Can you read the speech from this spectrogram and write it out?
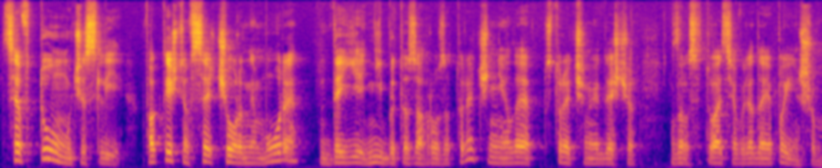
це в тому числі фактично все Чорне море, де є нібито загроза Туреччині, але з Туреччиною дещо зараз ситуація виглядає по-іншому.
